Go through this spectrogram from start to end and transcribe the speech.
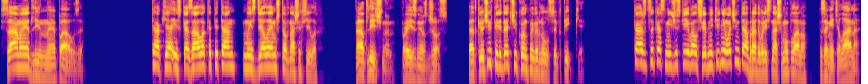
Самая длинная пауза. «Как я и сказала, капитан, мы сделаем, что в наших силах». «Отлично», — произнес Джосс. Отключив передатчик, он повернулся к Пикке. «Кажется, космические волшебники не очень-то обрадовались нашему плану», — заметила она.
